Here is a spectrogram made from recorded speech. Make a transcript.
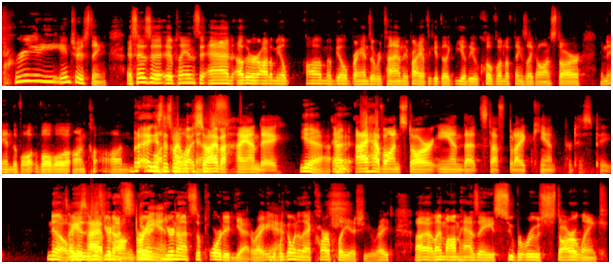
pretty interesting it says it, it plans to add other automobile automobile brands over time they probably have to get like you know, the equivalent of things like OnStar and, and the Vol- Volvo on on But I guess that's my. So I have a. Hyundai yeah and uh, I have OnStar and that stuff, but I can't participate. No, So because, because you're not you're, you're not supported yet, right? Yeah. We're going to that CarPlay issue, right? Uh, my mom has a Subaru Starlink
